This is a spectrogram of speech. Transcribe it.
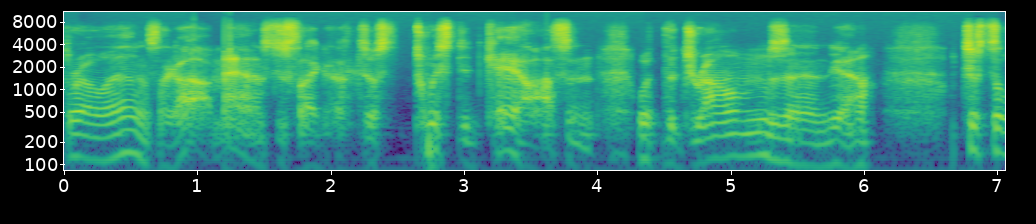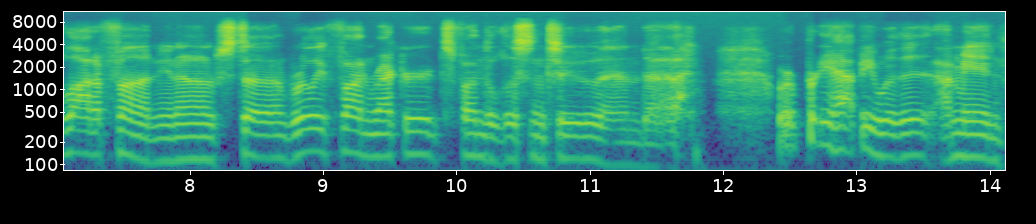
throw in. It's like, oh man, it's just like a just twisted chaos and with the drums and yeah, just a lot of fun. You know, just a really fun record. It's fun to listen to, and uh, we're pretty happy with it. I mean.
